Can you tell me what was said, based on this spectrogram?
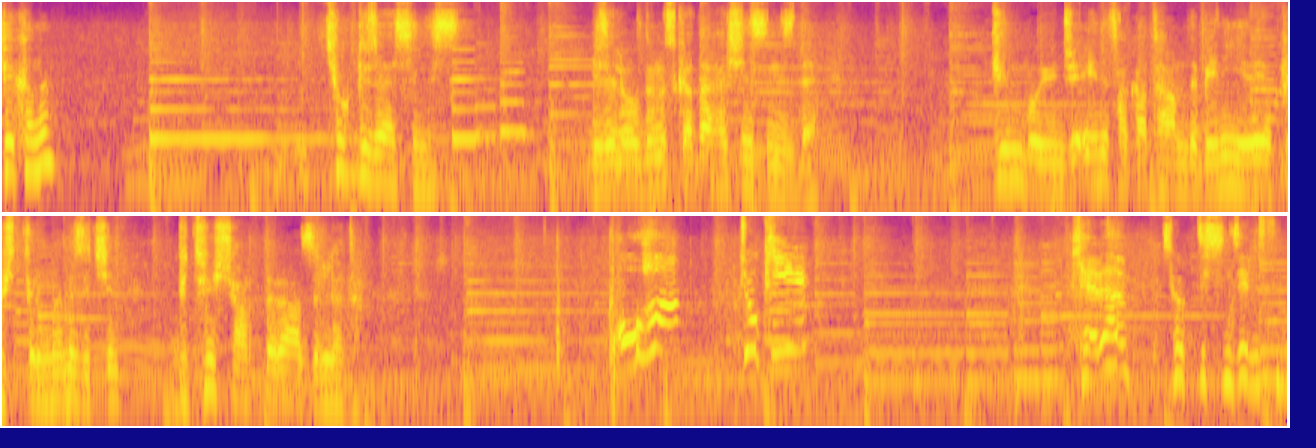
İpek Hanım. Çok güzelsiniz. Güzel olduğunuz kadar haşinsiniz de. Gün boyunca en ufak hatamda beni yere yapıştırmanız için bütün şartları hazırladım. Oha! Çok iyi. Kerem çok düşüncelisin.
